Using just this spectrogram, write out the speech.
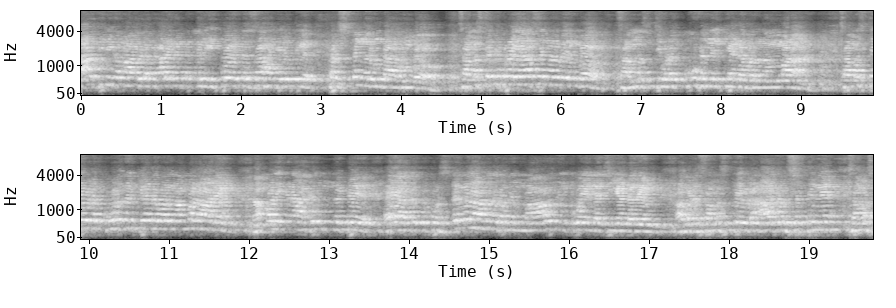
ആധുനികമായുള്ള കാലഘട്ടത്തിൽ ഇപ്പോഴത്തെ സാഹചര്യത്തിൽ പ്രശ്നങ്ങൾ ഉണ്ടാകുമ്പോ സമസ്തക്ക് പ്രയാസങ്ങൾ വരുമ്പോ സമസ്തയുടെ കൂടെ നിൽക്കേണ്ടവർ നമ്മളാണ്. സമസ്തയുടെ കൂടെ നിൽക്കേണ്ടവർ നമ്മളാണ്. നമ്മൾ ഇങ്ങനെ അകന്നിട്ട് അതൊക്കെ പ്രശ്നങ്ങളാണെന്ന് പറഞ്ഞ് മാറി നിൽക്കുകയല്ല ചെയ്യേണ്ടത്. അവിടെ സമസ്തയുടെ ആദർശത്തിന് സമസ്ത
